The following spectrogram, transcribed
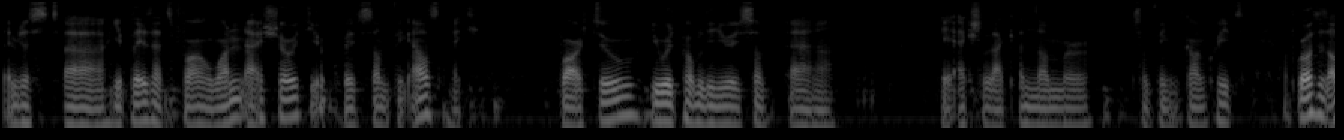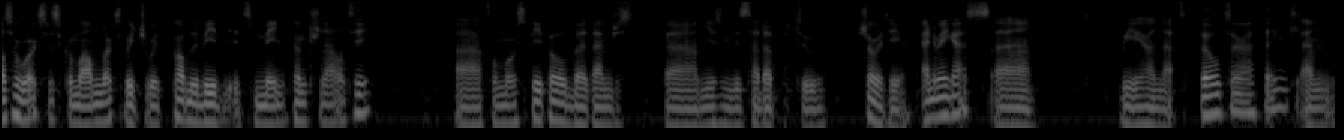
let me just uh, replace that var1 I showed you with something else like var2. You would probably use some uh, actually like a number something concrete. Of course, it also works with command blocks, which would probably be its main functionality uh, for most people, but I'm just um, using this setup to show it here. Anyway, guys, uh, we run that filter, I think, and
